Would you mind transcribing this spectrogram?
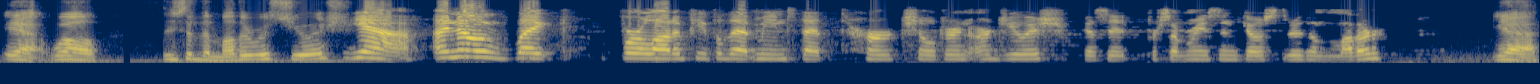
Yeah. Well, you said the mother was Jewish. Yeah, I know. Like for a lot of people, that means that her children are Jewish because it, for some reason, goes through the mother. Yeah.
